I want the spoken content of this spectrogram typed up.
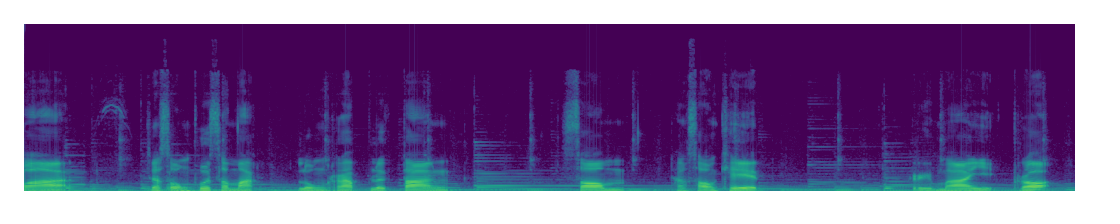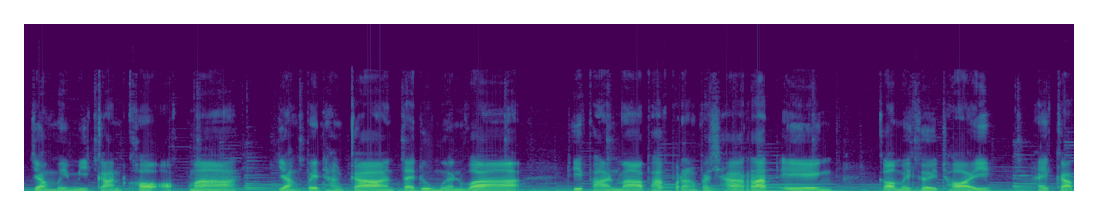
ว่าจะส่งผู้สมัครลงรับเลือกตั้ง ซ่อมทั้งสองเขต หรือไม่ เพราะยังไม่มีการเคาะออกมา อย่างเป็นทางการ แต่ดูเหมือนว่าที่ผ่านมาพรรคพลังประชารัฐเอง ก็ไม่เคยถอยให้กับ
